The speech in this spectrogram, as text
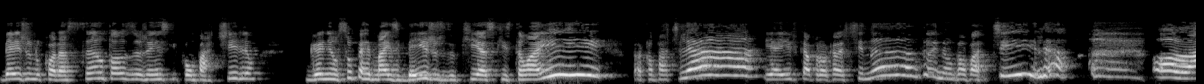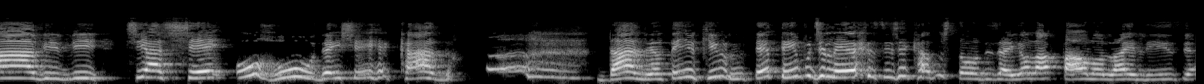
Beijo no coração. Todas as gente que compartilham ganham super mais beijos do que as que estão aí para compartilhar, e aí fica procrastinando e não compartilha. Olá, Vivi, te achei, uhul, deixei recado. Dali, eu tenho que ter tempo de ler esses recados todos aí. Olá, Paulo, olá, Elísia.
